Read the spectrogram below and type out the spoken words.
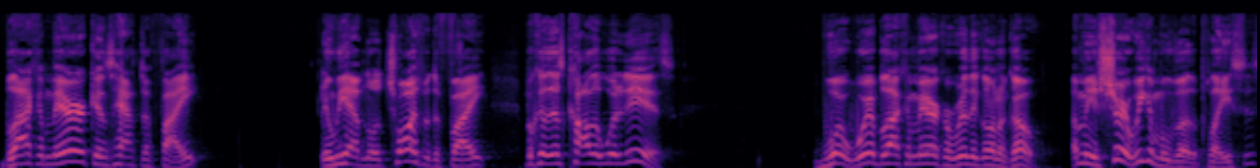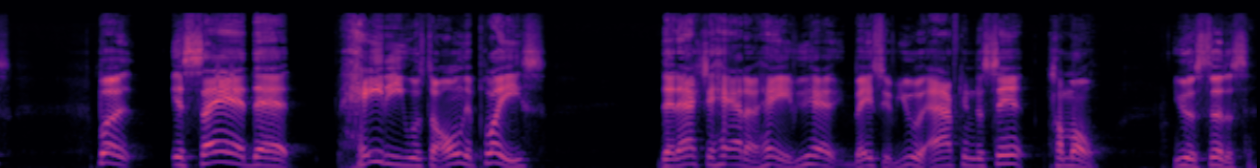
Black Americans have to fight, and we have no choice but to fight because let's call it what it is. Where, where Black America really going to go? I mean, sure, we can move other places, but it's sad that Haiti was the only place that actually had a hey, if you had basically if you were African descent, come on, you're a citizen.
